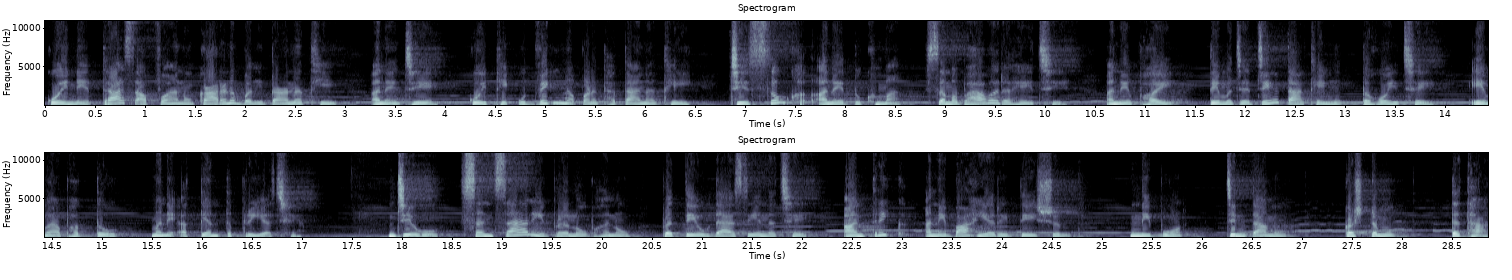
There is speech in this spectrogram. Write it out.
કોઈને ત્રાસ આપવાનું કારણ બનતા નથી અને જે કોઈથી ઉદ્વિગ્ન પણ થતા નથી, જે સુખ અને દુઃખમાં સમભાવ રહે છે અને ભય તેમજ ચેતાથી મુક્ત હોય છે, એવા ભક્તો મને અત્યંત પ્રિય છે. જેઓ સંસારી પ્રલોભનો પ્રત્યે ઉદાસીન છે, આંતરિક અને બાહ્ય રીતે શુદ્ધ, નિપુણ, ચિંતામુક્ત, કષ્ટમુક્ત તથા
